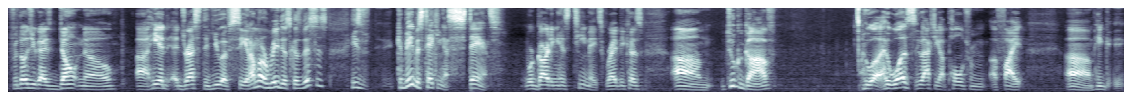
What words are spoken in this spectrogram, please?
for those of you guys don't know, uh, he had addressed the UFC, and I'm going to read this because this is he's Khabib is taking a stance regarding his teammates, right? Because um, Tukhugov, who uh, who was who actually got pulled from a fight, um, he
